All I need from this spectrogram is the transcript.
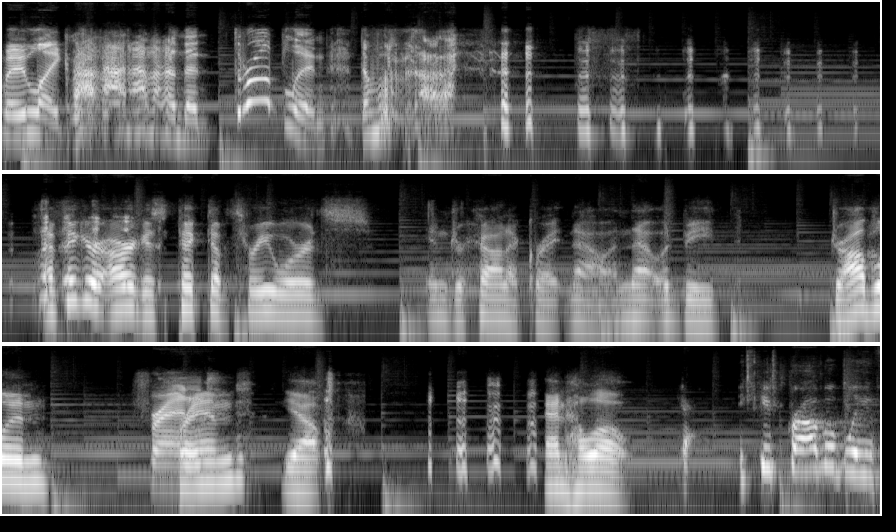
They like and then throplin. I figure Argus picked up three words in Draconic right now, and that would be Droblin, Friend. friend, yep, and hello. Yeah. He's probably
